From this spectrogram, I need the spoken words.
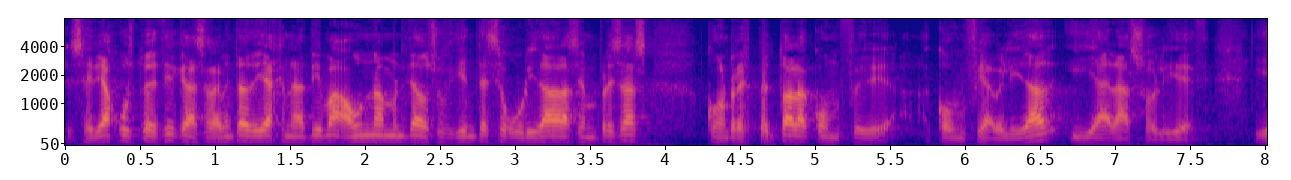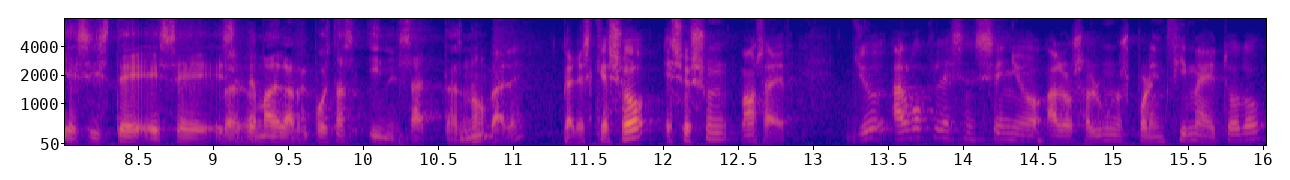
sería justo decir que las herramientas de IA generativa aún no han brindado suficiente seguridad a las empresas con respecto a la confiabilidad y a la solidez. Y existe ese, tema de las respuestas inexactas. ¿no? Vale. Pero es que eso, eso es un... Vamos a ver yo algo que les enseño a los alumnos por encima de todo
